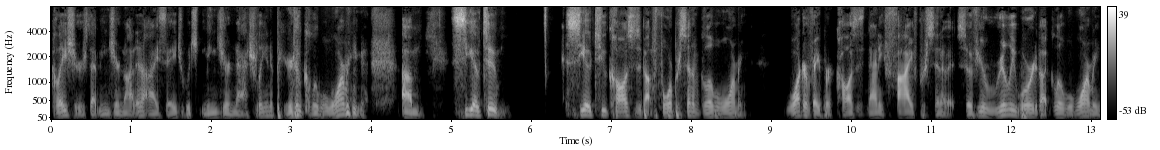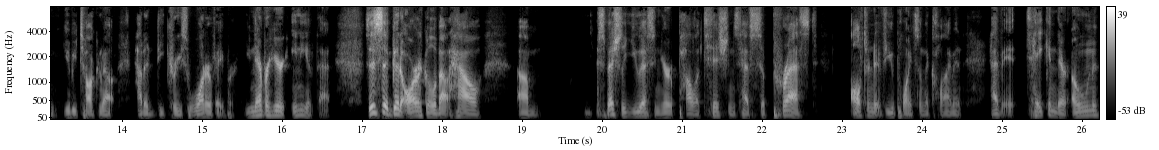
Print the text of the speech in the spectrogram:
glaciers, that means you're not in an ice age, which means you're naturally in a period of global warming. Um, CO2, CO2 causes about four percent of global warming. Water vapor causes 95% of it. So if you're really worried about global warming, you'd be talking about how to decrease water vapor. You never hear any of that. So this is a good article about how, um, especially U.S. and Europe politicians have suppressed alternate viewpoints on the climate, have taken their own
